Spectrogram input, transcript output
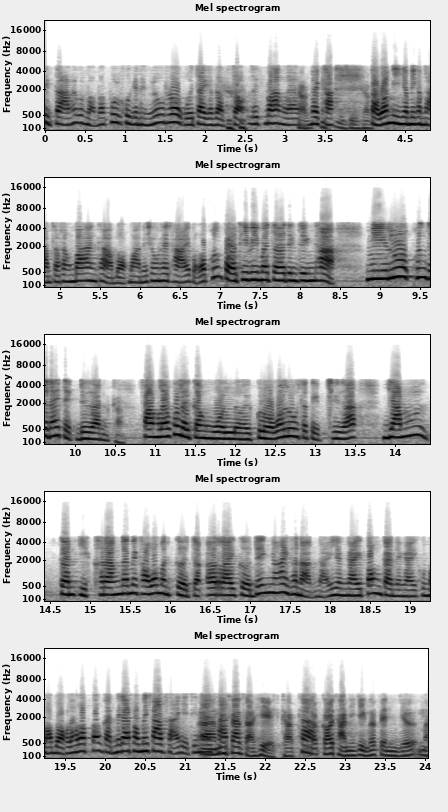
ติดตามให้คุณหมอมาพูดคุยกันถึงเรื่องโรคหัวใจกันแบบเจาะลึกบ้างแล้วครับนะคะยินดีครับแต่ว่ามียังมีคำถามจากทางบ้านค่ะ บอกมาในช่วงท้ายๆ บอกว่าเพิ่งเปิดทีวีมาเจอจริง ๆ ค่ะ มีลูกเพิ่งจะได้เจ็ดเดือนครับฟังแล้วก็เลยกังวลเลย กลัวว่าลูกจะติดเชื้อ ย้ำกันอีกครั้งได้ไหมคะว่ามันเกิดจากอะไรเกิดได้ง่ายขนาดไหนยังไงป้องกันยังไง คุณหมอบอกแล้วว่าป้องกันไม่ได้เพราะไม่ทราบสาเหตุที่แน่อ่าชัไม่ดทราบสาเหตุครับค่ะแล้วก็ถามจริงๆว่าเป็นเยอะไหม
